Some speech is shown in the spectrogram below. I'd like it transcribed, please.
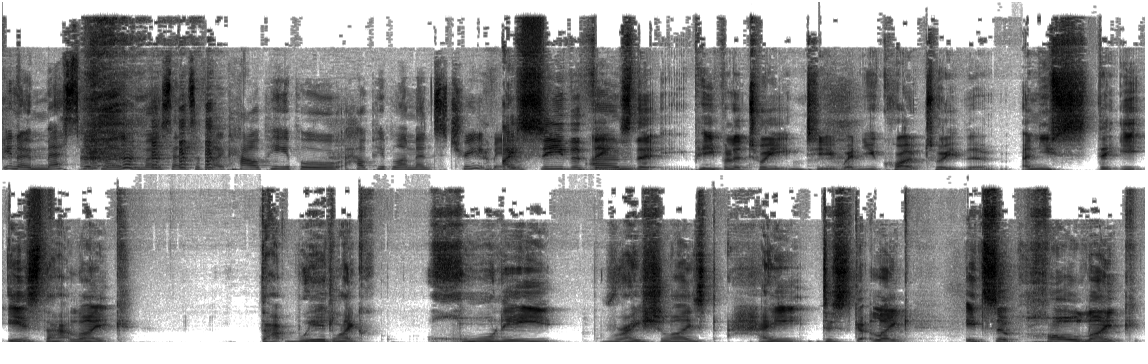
you know mess with my, my sense of like how people how people are meant to treat me. I see the things Um, that people are tweeting to you when you quote tweet them, and you it is that like that weird like horny racialized hate disg- like it's a whole like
